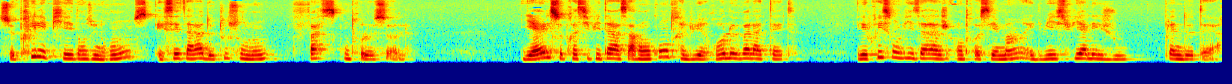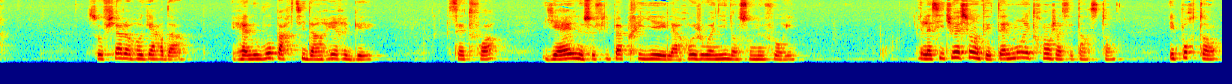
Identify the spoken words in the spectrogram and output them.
se prit les pieds dans une ronce et s'étala de tout son long, face contre le sol. Yael se précipita à sa rencontre et lui releva la tête. Il prit son visage entre ses mains et lui essuya les joues, pleines de terre. Sophia le regarda, et à nouveau partit d'un rire gai. Cette fois, Yael ne se fit pas prier et la rejoignit dans son euphorie. La situation était tellement étrange à cet instant, et pourtant,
